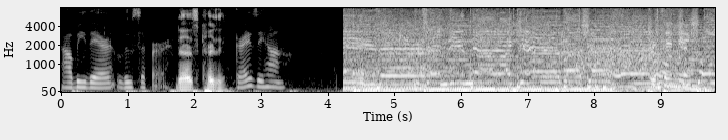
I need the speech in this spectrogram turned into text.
I'll be there, Lucifer. That's crazy. Crazy, huh? pretending that I give a shit. Pretending. Control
